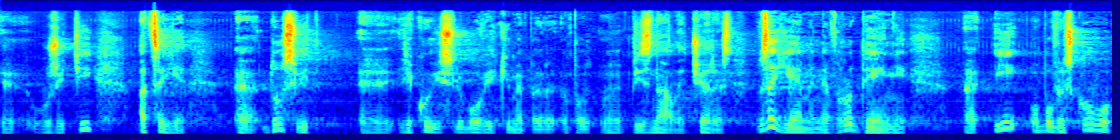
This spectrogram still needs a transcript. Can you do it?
е, у житті, а це є е, досвід е, якоїсь любові, яку ми пізнали через взаємини в родині, і обов'язково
